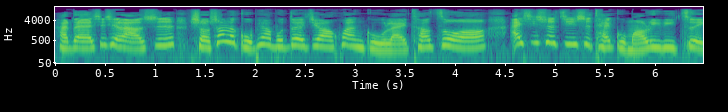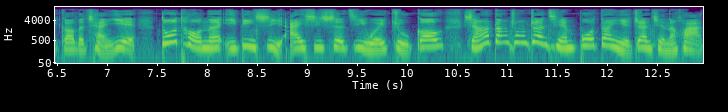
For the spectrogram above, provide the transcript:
好的，谢谢老师。手上的股票不对，就要换股来操作哦。IC 设计是台股毛利率最高的产业，多头呢一定是以 IC 设计为主攻。想要当中赚钱，波段也赚钱的话，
